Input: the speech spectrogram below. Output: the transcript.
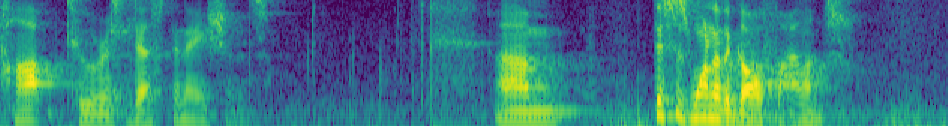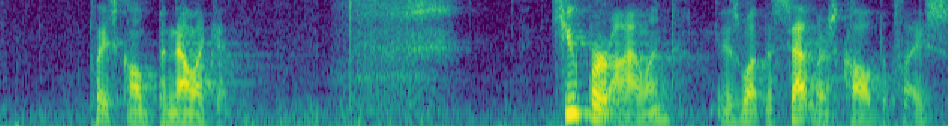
top tourist destinations. Um, this is one of the Gulf Islands, a place called Penelakut. Kuper Island is what the settlers called the place.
